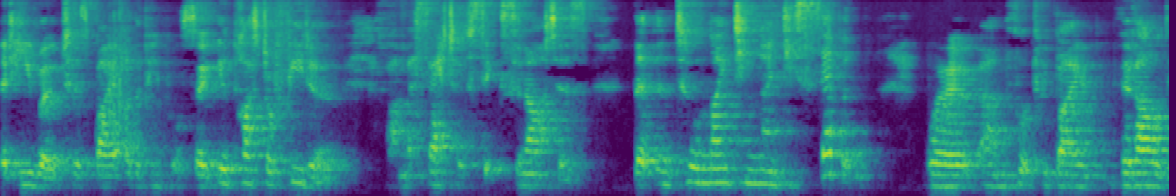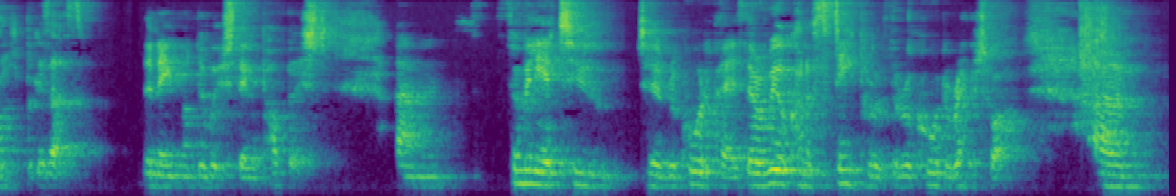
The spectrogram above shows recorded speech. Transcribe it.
that he wrote as by other people. So Il Pastor Fido, um, a set of six sonatas that until 1997 were um, thought to be by Vivaldi, because that's the name under which they were published. Um, familiar to, to recorder players, they're a real kind of staple of the recorder repertoire. Um,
